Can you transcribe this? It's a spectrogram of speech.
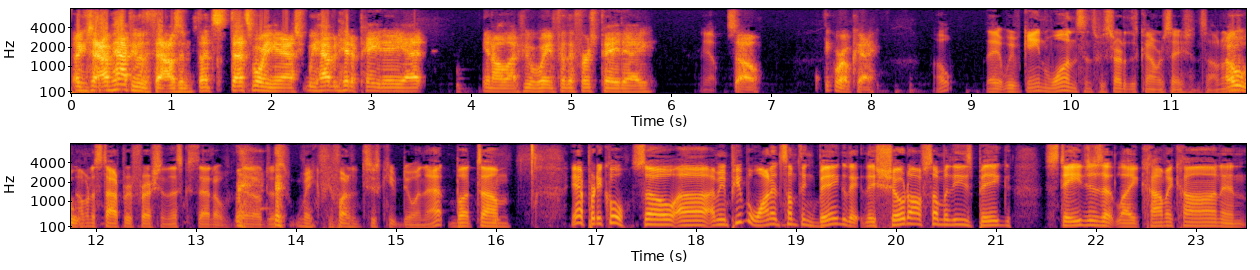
like I said, I'm happy with a thousand. That's that's more you can ask. We haven't hit a payday yet. You know, a lot of people are waiting for the first payday. Yep. So I think we're okay. They, we've gained one since we started this conversation, so I'm gonna, Oh. I'm to stop refreshing this because that'll that'll just make me want to just keep doing that. But um, yeah, pretty cool. So uh, I mean, people wanted something big. They they showed off some of these big stages at like Comic Con and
